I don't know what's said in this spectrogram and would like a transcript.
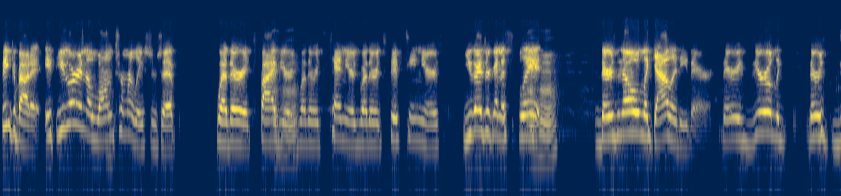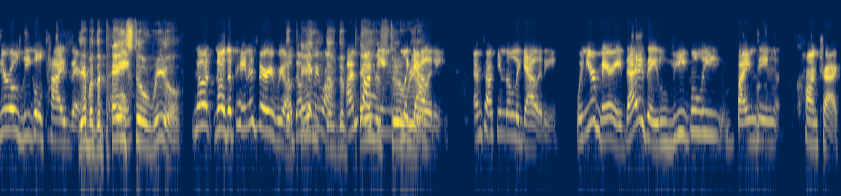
think about it. If you are in a long term relationship, whether it's 5 years, Mhm. whether it's ten years, whether it's fifteen years, you guys are gonna split. Mhm. There's no legality there. There is zero. leg there is zero legal ties there. Yeah, but the pain's Okay. still real. No, no, the pain is very real. The Don't get me pain- the- wrong. the I'm pain is talking still real. legality. I'm talking the legality. When you're married, that is a legally binding contract.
